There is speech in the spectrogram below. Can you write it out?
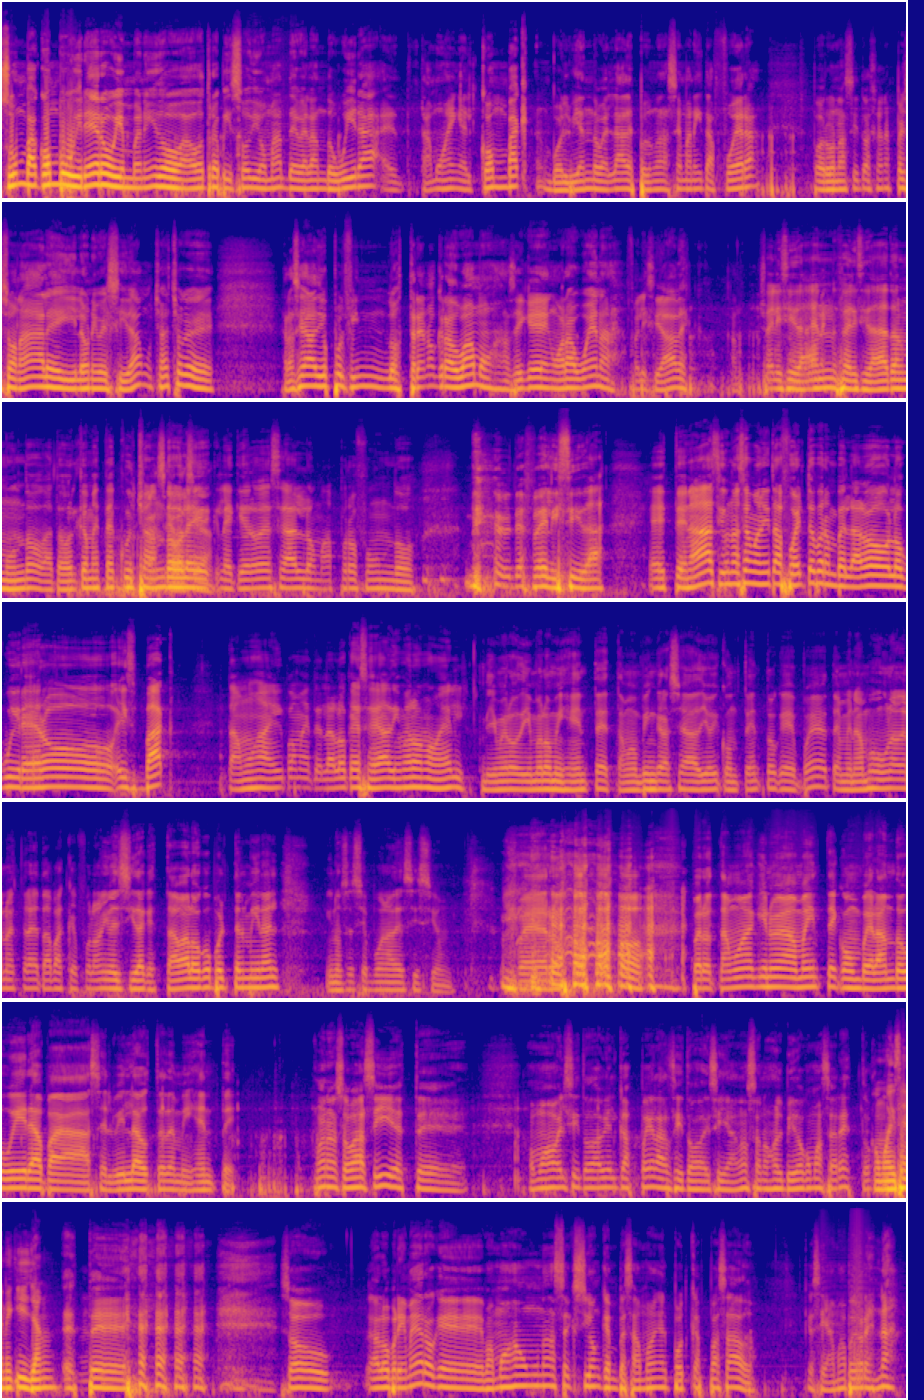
Zumba Combo Virero, bienvenido a otro episodio más de Velando Huira. Eh, Estamos en el comeback, volviendo, ¿verdad? Después de una semanita fuera por unas situaciones personales y la universidad, muchachos, que gracias a Dios por fin los tres nos graduamos. Así que enhorabuena, felicidades. Felicidades, felicidades a todo el mundo, a todo el que me está escuchando. Gracias, le, gracias. le quiero desear lo más profundo de, de felicidad. Este, nada, ha sido una semanita fuerte, pero en verdad los, guireros is back. Estamos ahí para meterle a lo que sea. Dímelo, Noel. Dímelo, dímelo, mi gente. Estamos bien, gracias a Dios, y contentos que pues terminamos una de nuestras etapas que fue la universidad, que estaba loco por terminar y no sé si es buena decisión. Pero, pero estamos aquí nuevamente con Velando Huira para servirle a ustedes, mi gente. Bueno, eso es así. Este, vamos a ver si todavía el gas pela, si, todavía, si ya no se nos olvidó cómo hacer esto. Como dice Nicky Jan. Este, so, a lo primero que vamos a una sección que empezamos en el podcast pasado, que se llama Peores Nada.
